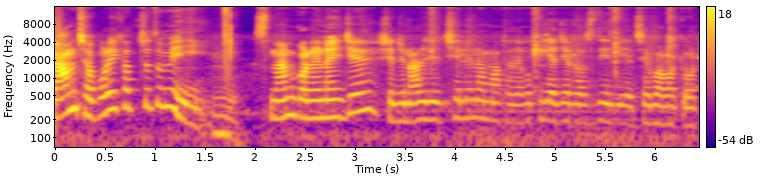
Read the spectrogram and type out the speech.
গামছা পরেই খাচ্ছ তুমি? স্নান করে নাই যে সেজন্য আর যে ছেলে না মাথা দেখো পেঁয়াজের রস দিয়ে দিয়েছে বাবাকে ওর।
